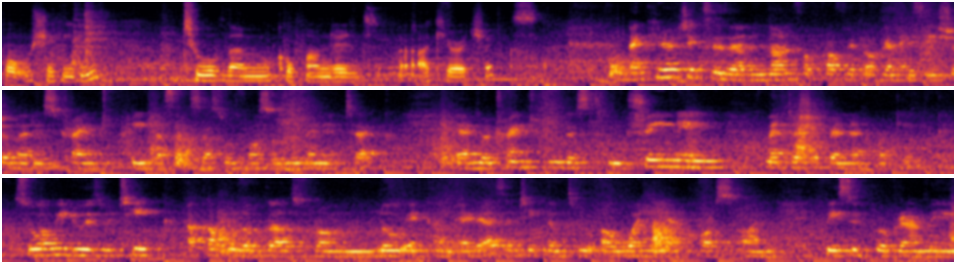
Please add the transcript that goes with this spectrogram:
for Ushahidi. Two of them co-founded uh, AkiraChix. Akira Chicks is a non-for-profit organization that is trying to create a successful force of women in tech and we're trying to do this through training, mentorship and networking. So what we do is we take a couple of girls from low income areas and take them through a one year course on basic programming,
